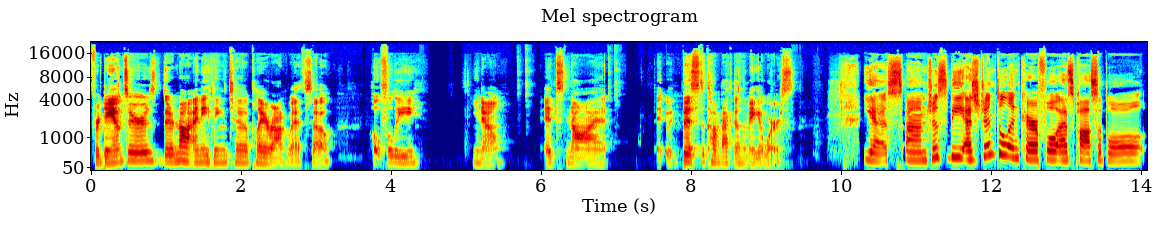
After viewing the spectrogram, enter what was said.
for dancers, they're not anything to play around with. So hopefully, you know, it's not. It, this the comeback doesn't make it worse. Yes, um, just be as gentle and careful as possible,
